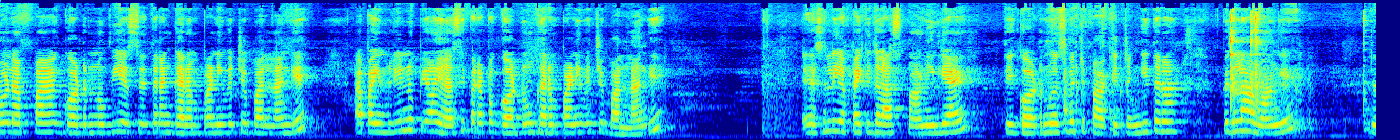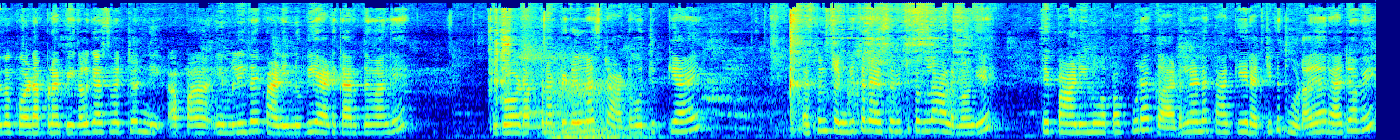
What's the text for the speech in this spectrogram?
ਹੁਣ ਆਪਾਂ ਗੁੜ ਨੂੰ ਵੀ ਇਸੇ ਤਰ੍ਹਾਂ ਗਰਮ ਪਾਣੀ ਵਿੱਚ ਉਬਾਲਾਂਗੇ। ਆਪਾਂ ਇਮਲੀ ਨੂੰ ਭਿਓਇਆ ਸੀ, ਪਰ ਆਪਾਂ ਗੁੜ ਨੂੰ ਗਰਮ ਪਾਣੀ ਵਿੱਚ ਉਬਾਲਾਂਗੇ। ਇਸ ਲਈ ਆਪਾਂ ਇੱਕ ਗਲਾਸ ਪਾਣੀ ਲਿਆਏ ਤੇ ਗੁੜ ਨੂੰ ਇਸ ਵਿੱਚ ਪਾ ਕੇ ਚੰਗੀ ਤਰ੍ਹਾਂ ਪਿਘਲਾਵਾਂਗੇ। ਜਦੋਂ ਗੁੜ ਆਪਣਾ ਪਿਘਲ ਗਿਆ, ਇਸ ਵਿੱਚ ਨੀ- ਆਪਾਂ ਇਮਲੀ ਦੇ ਪਾਣੀ ਨੂੰ ਵੀ ਐਡ ਕਰ ਦੇਵਾਂਗੇ। ਗੁੜ ਆਪਣਾ ਪਿਘਲਣਾ ਸਟਾਰਟ ਹੋ ਚੁੱਕਿਆ ਹੈ। ਇਸ ਨੂੰ ਚੰਗੀ ਤਰ੍ਹਾਂ ਇਸ ਵਿੱਚ ਪਿਘਲਾ ਲਵਾਂਗੇ ਤੇ ਪਾਣੀ ਨੂੰ ਆਪਾਂ ਪੂਰਾ ਕਾਢ ਲੈਣਾ ਤਾਂ ਕਿ ਰੱਜਿਕ ਥੋੜਾ ਜਿਹਾ ਰਹਿ ਜਾਵੇ।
